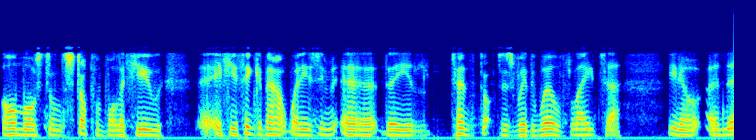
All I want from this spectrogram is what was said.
almost unstoppable. If you if you think about when he's in uh, the tenth Doctor's with Wilf later, you know, and uh,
